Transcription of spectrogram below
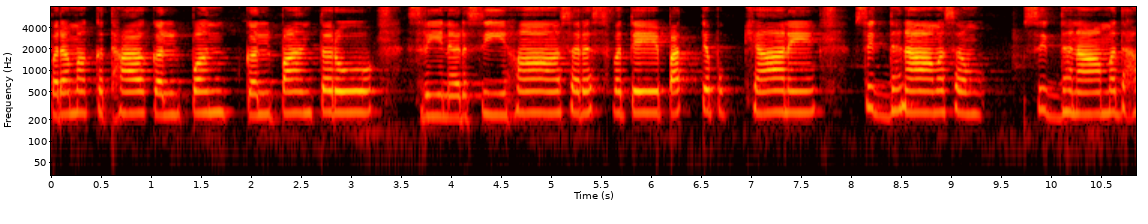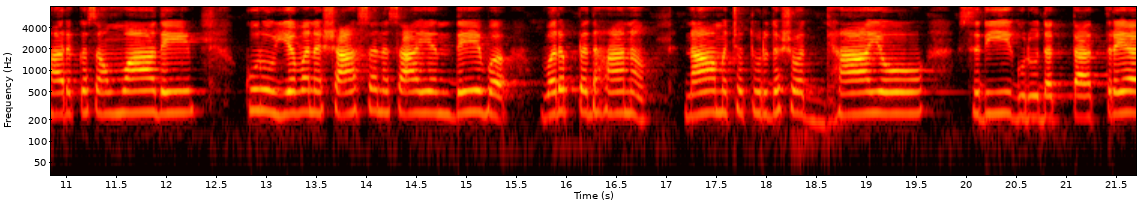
परमकथा कल्पन कल्पांतरो श्री नरसिंह सरस्वते पात्यपुख्याने सिद्धनाम सं सिद्धनामधारक संवादे कुरु यवन शासन सायन देव वरप्रधान नाम चतुर्दशोऽध्यायो श्री गुरुदत्तात्रेय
